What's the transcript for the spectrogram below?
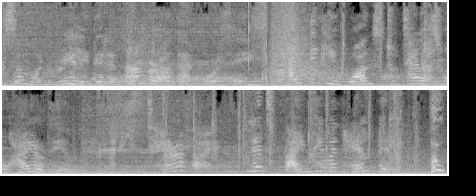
Someone really did a number on that poor thing. I think he wants to tell us who hired him, but he's terrified. Let's find him and help him. Who?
